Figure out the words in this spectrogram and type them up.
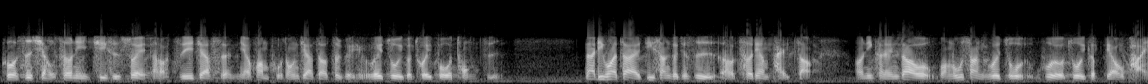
或者是小车你七十岁啊，职业驾驶人你要换普通驾照，这个也会做一个推波通知。那另外再来第三个就是呃车辆牌照。哦，你可能到网络上你会做会有做一个标牌。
